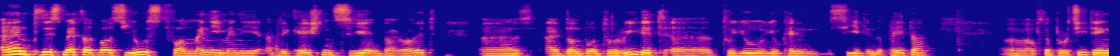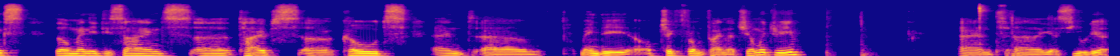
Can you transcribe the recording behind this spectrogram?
And this method was used for many, many applications here in Bayreuth. Uh, I don't want to read it uh, to you. You can see it in the paper uh, of the proceedings. So many designs, types, codes, and um, mainly objects from finite geometry. And yes, Julia,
